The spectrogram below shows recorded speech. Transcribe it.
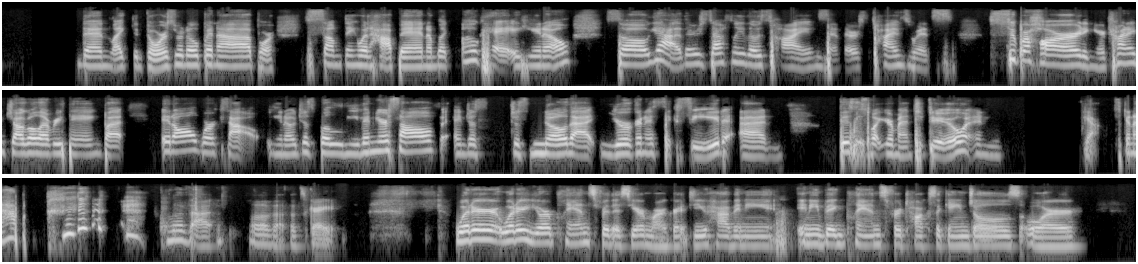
then like the doors would open up or something would happen. I'm like, okay, you know? So yeah, there's definitely those times and there's times when it's super hard and you're trying to juggle everything, but it all works out. You know, just believe in yourself and just just know that you're going to succeed and this is what you're meant to do. And yeah, it's going to happen. Love that. Love that. That's great. What are what are your plans for this year, Margaret? Do you have any any big plans for Toxic Angels or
